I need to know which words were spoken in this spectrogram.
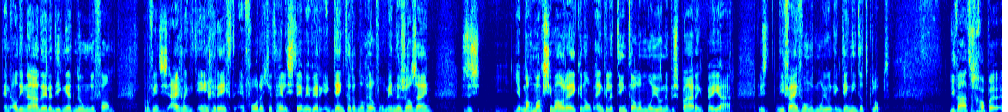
En al die nadelen die ik net noemde... van provincies eigenlijk niet ingericht... en voordat je het hele systeem weer werkt... ik denk dat het nog heel veel minder zal zijn. Dus, dus je mag maximaal rekenen op enkele tientallen miljoenen besparing per jaar. Dus die 500 miljoen, ik denk niet dat klopt. Die waterschappen uh,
